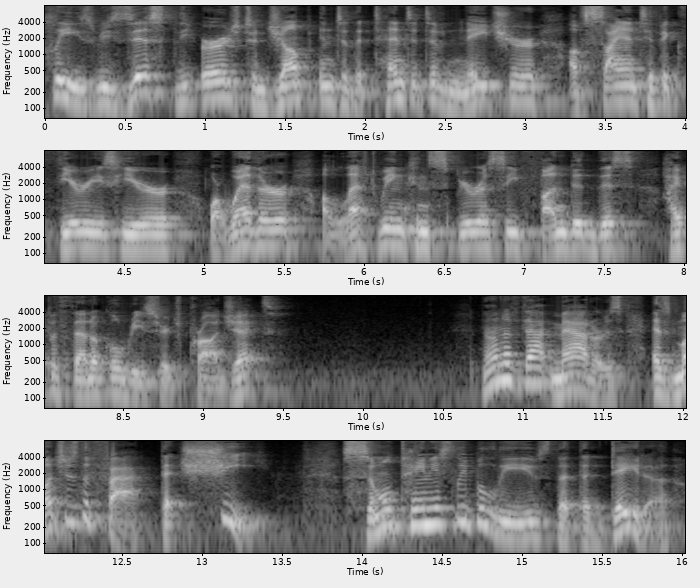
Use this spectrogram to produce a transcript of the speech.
Please resist the urge to jump into the tentative nature of scientific theories here or whether a left wing conspiracy funded this hypothetical research project. None of that matters as much as the fact that she simultaneously believes that the data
